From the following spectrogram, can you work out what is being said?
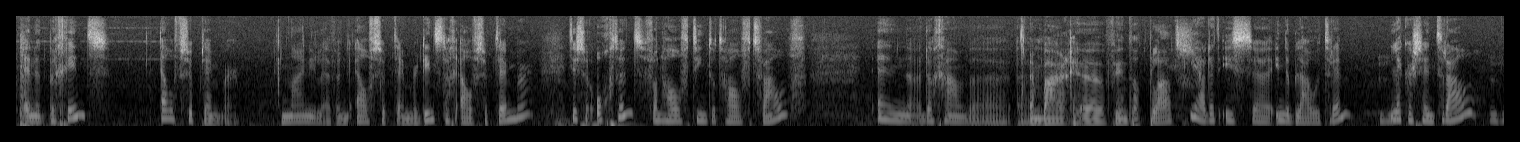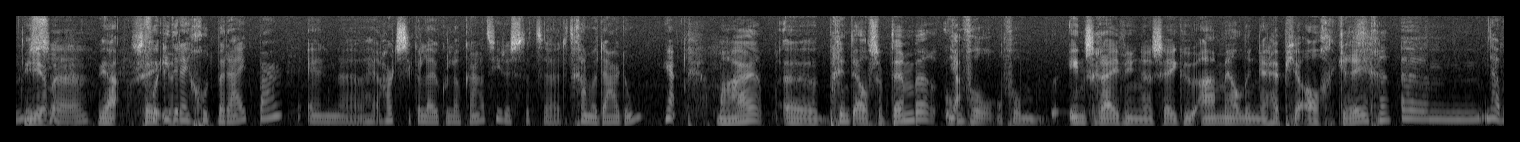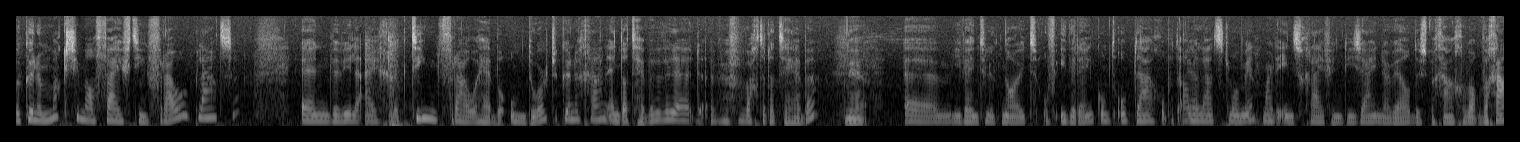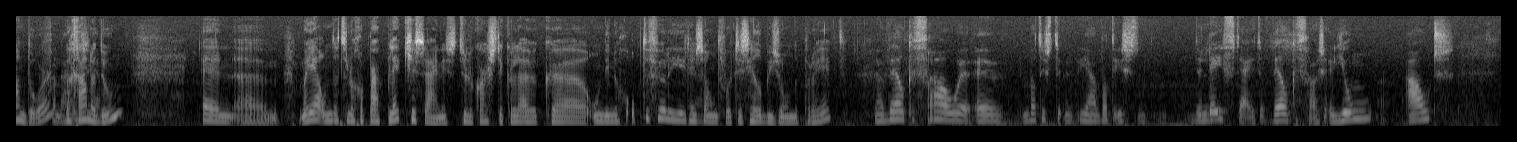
En het begint 11 september. 9-11, 11 september. Dinsdag 11 september. Het is een ochtend van half tien tot half twaalf. En eh, dan gaan we... eh, En waar eh, vindt dat plaats? Ja, dat is eh, in de blauwe tram. Lekker centraal. Dus, Heerlijk. eh, Ja, zeker. Voor iedereen goed bereikbaar. En eh, hartstikke leuke locatie. Dus dat, eh, dat gaan we daar doen. Ja. Maar eh, het begint 11 september. Ja. Hoeveel, hoeveel inschrijvingen, CQ-aanmeldingen heb je al gekregen? Ehm, nou, we kunnen maximaal 15 vrouwen plaatsen. En we willen eigenlijk 10 vrouwen hebben om door te kunnen gaan. En dat hebben we. We verwachten dat te hebben. Ja. Ehm, je weet natuurlijk nooit of iedereen komt opdagen op het allerlaatste moment. Maar de inschrijvingen die zijn er wel. Dus we gaan, gewoon, we gaan door. We gaan het ja. doen. En, ehm, maar ja, omdat er nog een paar plekjes zijn... is het natuurlijk hartstikke leuk eh, om die nog op te vullen hier in Zandvoort. Het is een heel bijzonder project. Maar welke vrouwen, eh, wat, is de, ja, wat is de leeftijd? Of welke vrouw? Het Jong, oud?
